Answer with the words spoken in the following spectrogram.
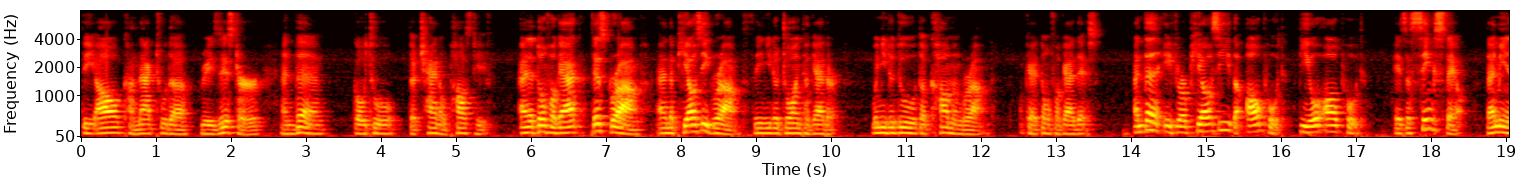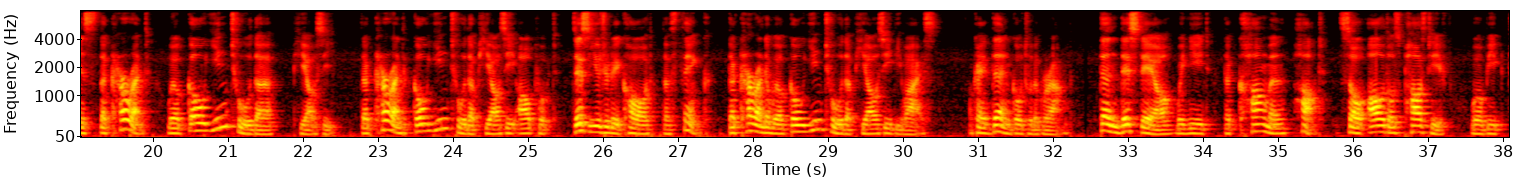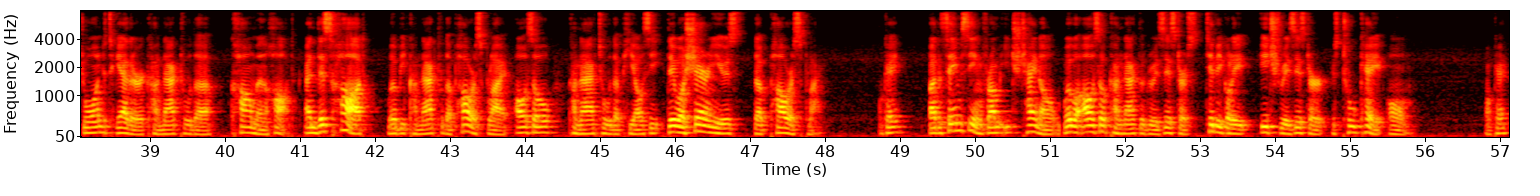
they all connect to the resistor and then go to the channel positive and don't forget this ground and the PLC ground, they need to join together. We need to do the common ground. Okay, don't forget this. And then if your PLC, the output, DO output is a sink style, that means the current will go into the PLC. The current go into the PLC output. This is usually called the sink. The current will go into the PLC device. Okay, then go to the ground. Then this style, we need the common hot. So all those positive will be joined together, connect to the common hot. And this hot will be connect to the power supply, also connect to the PLC. They will share and use the power supply. Okay, but the same thing from each channel, we will also connect the resistors. Typically, each resistor is 2K ohm. Okay,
